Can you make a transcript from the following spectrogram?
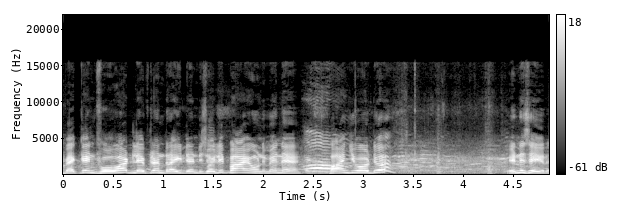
Back and forward left and ரைட்னு சொல்லி பாயணும். என்ன என்ன செய்கிற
